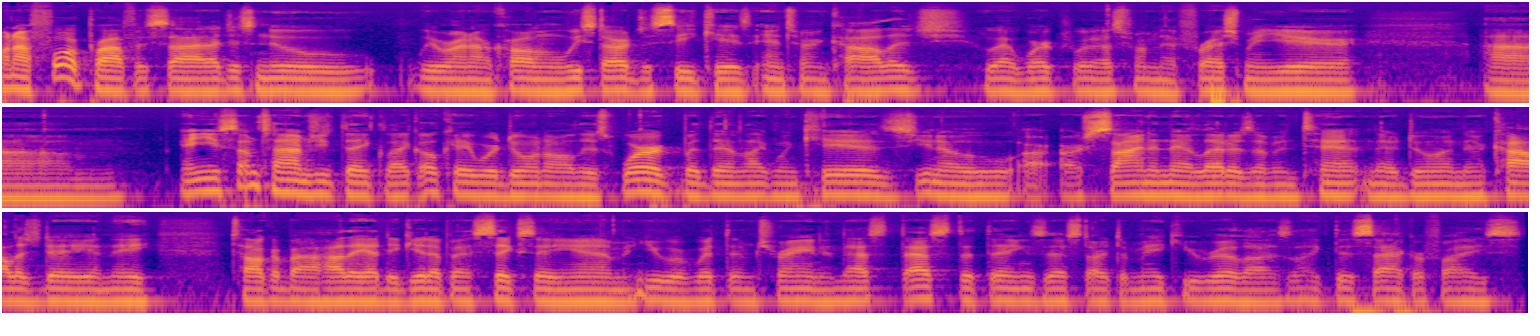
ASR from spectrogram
on our for-profit side i just knew we were in our calling. When we started to see kids entering college who had worked with us from their freshman year. Um, and you sometimes you think like okay we're doing all this work but then like when kids you know are, are signing their letters of intent and they're doing their college day and they talk about how they had to get up at 6 a.m and you were with them training that's that's the things that start to make you realize like this sacrifice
